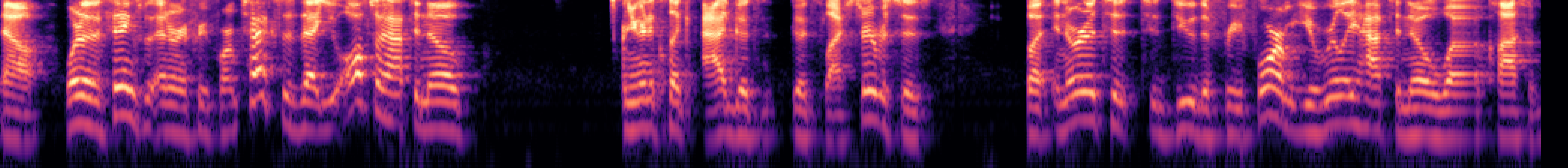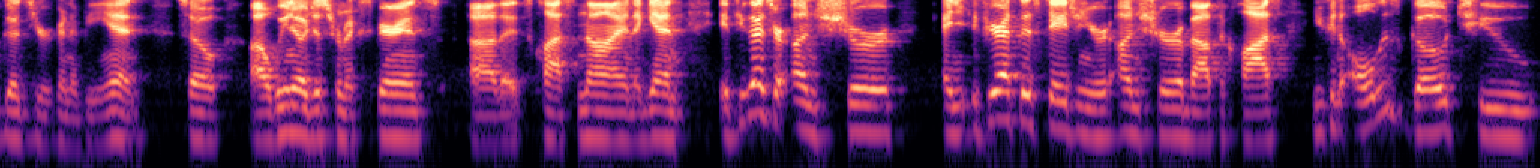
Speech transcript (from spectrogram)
Now, one of the things with entering freeform text is that you also have to know, you're going to click add goods, goods slash services. But in order to, to do the free form, you really have to know what class of goods you're going to be in. So uh, we know just from experience uh, that it's class nine. Again, if you guys are unsure, and if you're at this stage and you're unsure about the class, you can always go to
